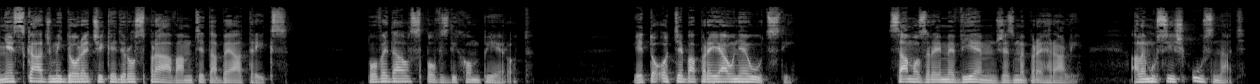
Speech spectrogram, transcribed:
Neskáč mi do reči, keď rozprávam, teta Beatrix. Povedal s povzdychom Pierot. Je to od teba prejav neúcty. Samozrejme viem, že sme prehrali. Ale musíš uznať,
